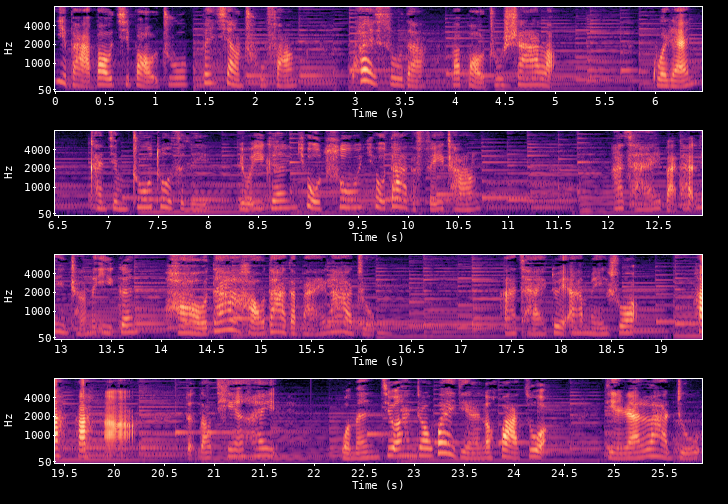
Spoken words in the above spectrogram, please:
一把抱起宝珠，奔向厨房，快速的把宝珠杀了。果然，看见猪肚子里有一根又粗又大的肥肠。阿才把它炼成了一根好大好大的白蜡烛。阿才对阿梅说：“哈哈哈，等到天黑，我们就按照外地人的话做，点燃蜡烛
